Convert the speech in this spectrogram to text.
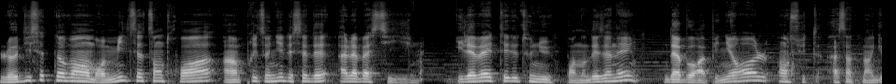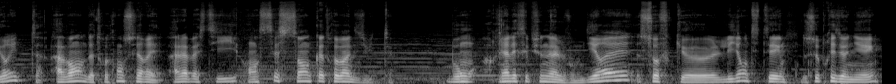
Le 17 novembre 1703, un prisonnier décédait à la Bastille. Il avait été détenu pendant des années, d'abord à Pignerol, ensuite à Sainte-Marguerite, avant d'être transféré à la Bastille en 1698. Bon, rien d'exceptionnel, vous me direz, sauf que l'identité de ce prisonnier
